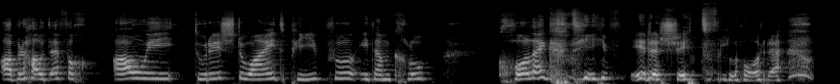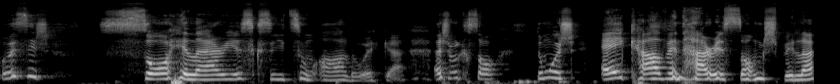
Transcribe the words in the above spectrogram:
aber halt einfach alle Touristen, white people in diesem Club kollektiv ihren Shit verloren. Und es war so hilarious gewesen, zum Anschauen. Es ist wirklich so, du musst einen Calvin Harris Song spielen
